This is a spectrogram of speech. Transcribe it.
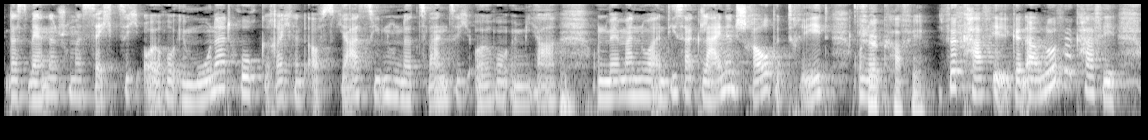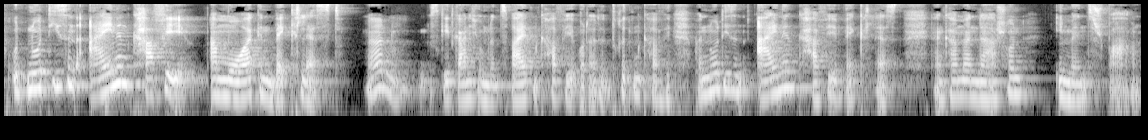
das wären dann schon mal 60 Euro im Monat, hochgerechnet aufs Jahr 720 Euro im Jahr. Und wenn man nur an dieser kleinen Schraube dreht. für Kaffee. Für Kaffee, genau, nur für Kaffee. Und nur diesen einen Kaffee am Morgen weglässt ja, es geht gar nicht um den zweiten Kaffee oder den dritten Kaffee. Wenn man nur diesen einen Kaffee weglässt, dann kann man da schon immens sparen.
